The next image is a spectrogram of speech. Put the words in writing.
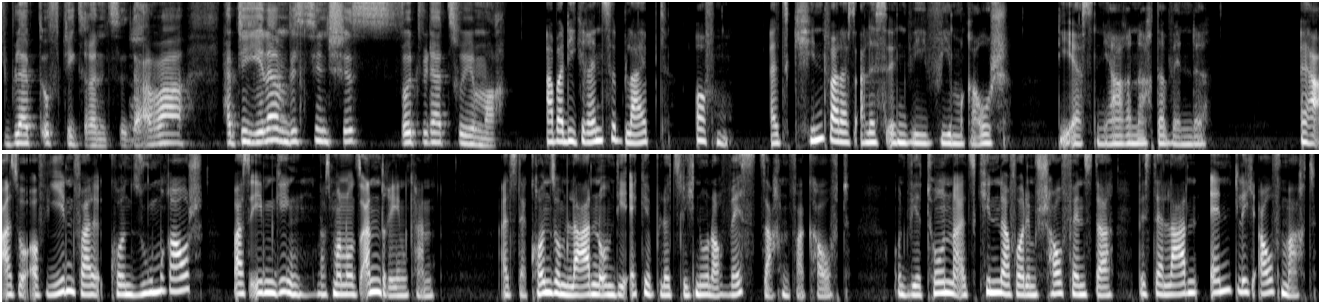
die bleibt auf die Grenze. Da war, hatte jeder ein bisschen Schiss, wird wieder zugemacht. Aber die Grenze bleibt offen. Als Kind war das alles irgendwie wie im Rausch, die ersten Jahre nach der Wende. Ja, also auf jeden Fall Konsumrausch, was eben ging, was man uns andrehen kann. Als der Konsumladen um die Ecke plötzlich nur noch Westsachen verkauft. Und wir turnen als Kinder vor dem Schaufenster, bis der Laden endlich aufmacht.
